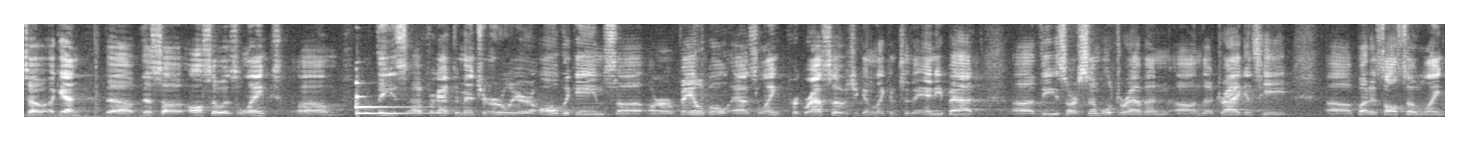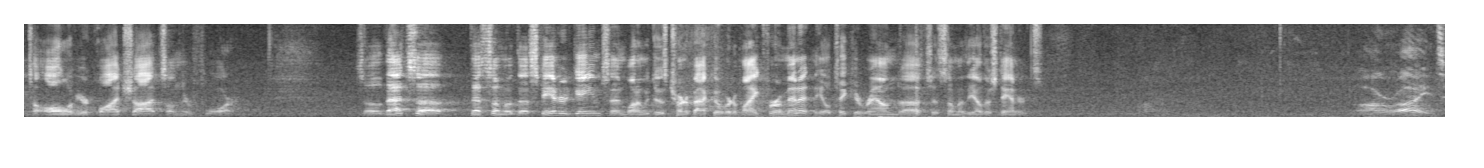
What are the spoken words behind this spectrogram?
So again, the, this uh, also is linked. Um, these, I forgot to mention earlier, all the games uh, are available as link progressives. You can link them to the AnyBet. Uh, these are symbol driven on the Dragon's Heat, uh, but it's also linked to all of your quad shots on their floor. So that's, uh, that's some of the standard games, and what I'm gonna do is turn it back over to Mike for a minute, and he'll take you around uh, to some of the other standards. All right.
